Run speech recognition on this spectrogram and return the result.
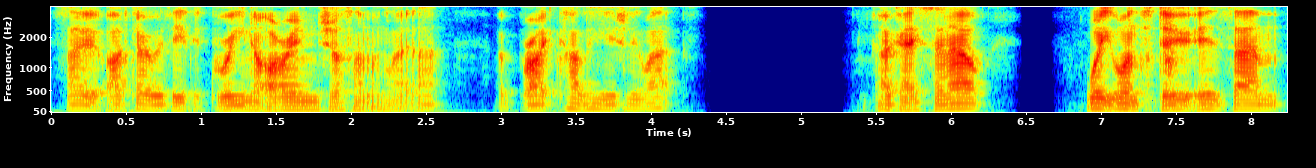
So I'd go with either green or orange or something like that. A bright colour usually works. Okay, so now what you want to do is um,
